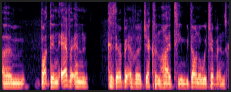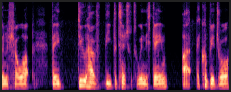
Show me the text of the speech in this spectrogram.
Um, but then Everton, because they're a bit of a Jekyll and Hyde team, we don't know which Everton's going to show up. They do have the potential to win this game. Uh, it could be a draw.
